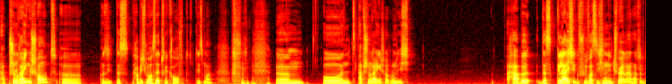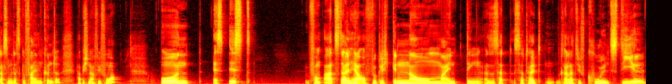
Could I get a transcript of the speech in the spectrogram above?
hab schon reingeschaut, äh, Also das habe ich mir auch selbst gekauft diesmal. ähm, und habe schon reingeschaut und ich habe das gleiche Gefühl, was ich in den Trailern hatte, dass mir das gefallen könnte, habe ich nach wie vor. Und es ist vom Artstyle her auch wirklich genau mein Ding. Also es hat, es hat halt einen relativ coolen Stil,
